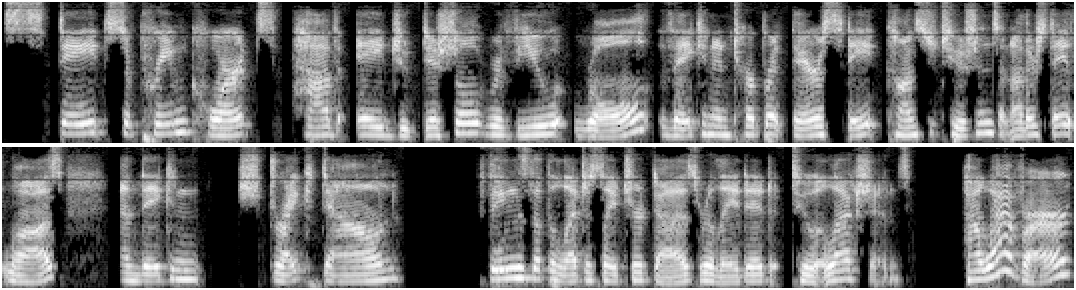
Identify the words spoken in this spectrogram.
state Supreme Courts have a judicial review role. They can interpret their state constitutions and other state laws, and they can strike down things that the legislature does related to elections. However,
